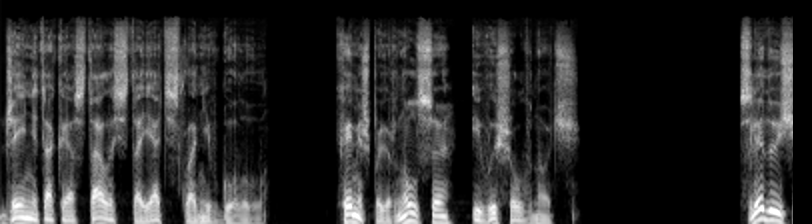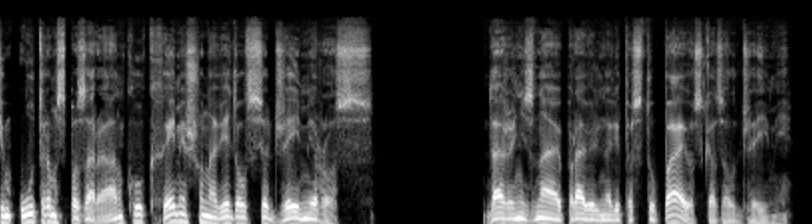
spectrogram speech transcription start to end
Дженни так и осталась стоять, склонив голову. Хэмиш повернулся и вышел в ночь. Следующим утром с позаранку к Хэмишу наведался Джейми Росс. «Даже не знаю, правильно ли поступаю», — сказал Джейми.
